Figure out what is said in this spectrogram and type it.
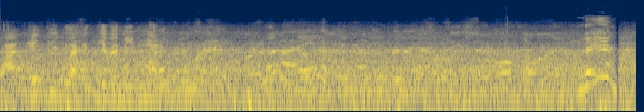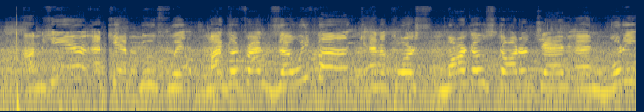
I have eight people that have given me money for my Lynn, I'm here at Camp Booth with my good friend Zoe Funk and of course Margo's daughter Jen and Woody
